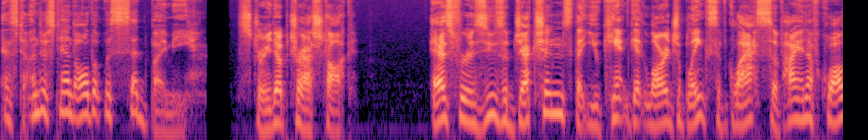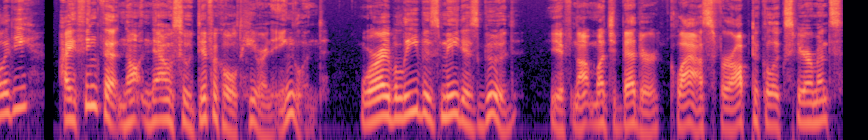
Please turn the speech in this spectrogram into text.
as to understand all that was said by me. Straight up trash talk. As for Auzout's objections that you can't get large blanks of glass of high enough quality, I think that not now so difficult here in England, where I believe is made as good, if not much better, glass for optical experiments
